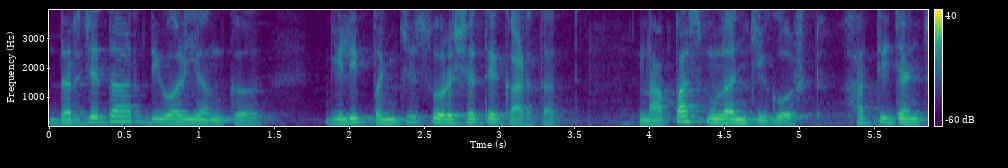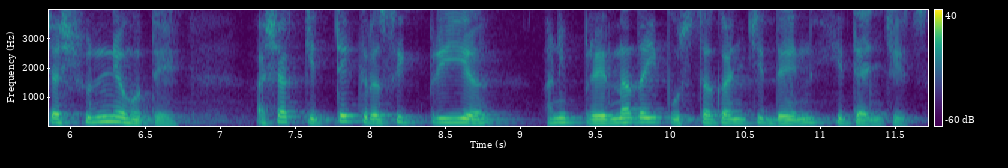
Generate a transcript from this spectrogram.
दर्जेदार दिवाळी अंक गेली पंचवीस वर्ष ते काढतात. नापास मुलांची गोष्ट हाती ज्यांच्या शून्य होते अशा कित्येक रसिकप्रिय आणि प्रेरणादायी पुस्तकांची देण ही त्यांचीच.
